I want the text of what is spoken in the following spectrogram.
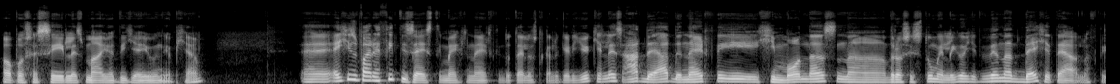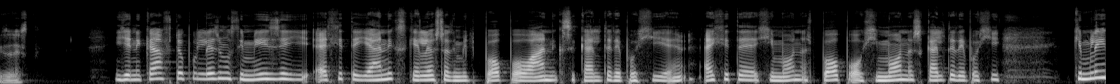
όπως εσύ λες Μάιο αντί για Ιούνιο πια. Ε, έχεις βαρεθεί τη ζέστη μέχρι να έρθει το τέλος του καλοκαιριού και λες άντε άντε να έρθει χειμώνας να δροσιστούμε λίγο γιατί δεν αντέχεται άλλο αυτή η ζέστη. Γενικά αυτό που λες μου θυμίζει, έρχεται η Άνοιξη και λέω στο Δημήτρη Πόπο, Άνοιξη καλύτερη εποχή, ε. έρχεται χειμώνας, Πόπο, χειμώνας καλύτερη εποχή. Και μου λέει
